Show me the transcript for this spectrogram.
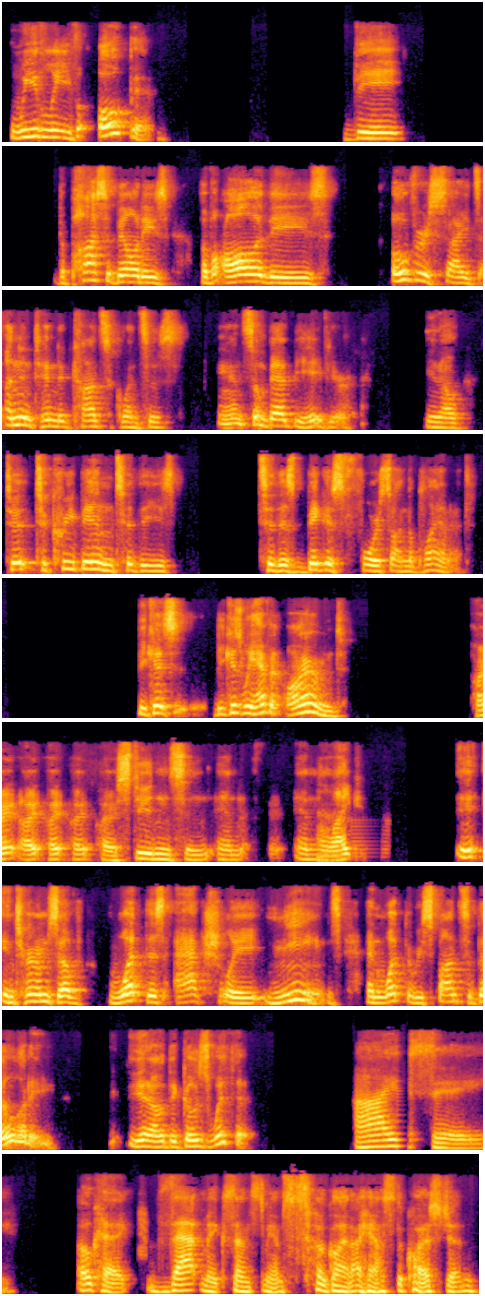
we leave open the the possibilities of all of these oversights, unintended consequences, and some bad behavior, you know, to, to creep into these to this biggest force on the planet. Because because we haven't armed our, our, our, our students and and and the like in terms of what this actually means and what the responsibility you know that goes with it. I see. Okay. That makes sense to me. I'm so glad i asked the question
